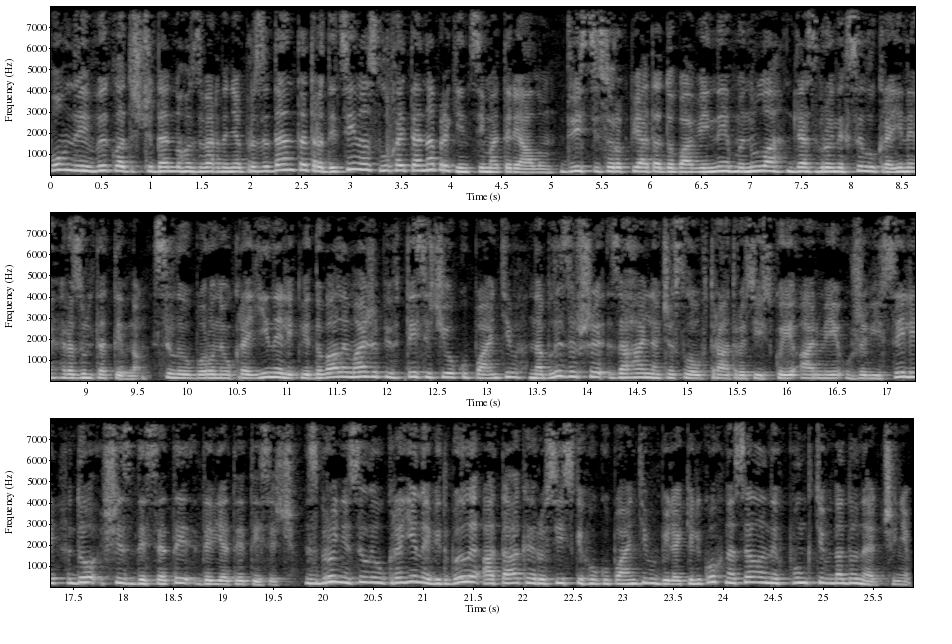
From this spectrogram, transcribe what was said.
Повний виклад щоденного звернення президента традиційно слухайте наприкінці матеріалу. 245-та доба війни минула для збройних сил України результативно. Сили оборони України ліквідували майже півтисячі окупантів, наблизивши загальне число втрат російської армії у живій силі до 69 тисяч. Збройні сили України відбили атаки російських окупантів біля кількох населених пунктів на Донеччині.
